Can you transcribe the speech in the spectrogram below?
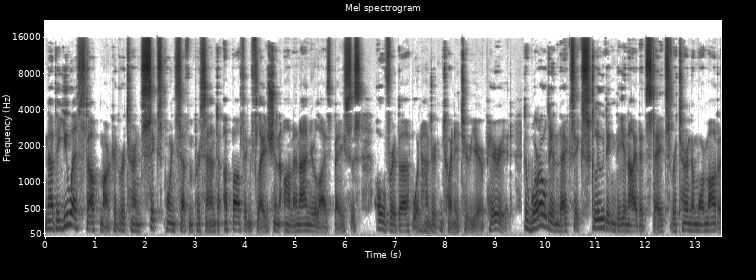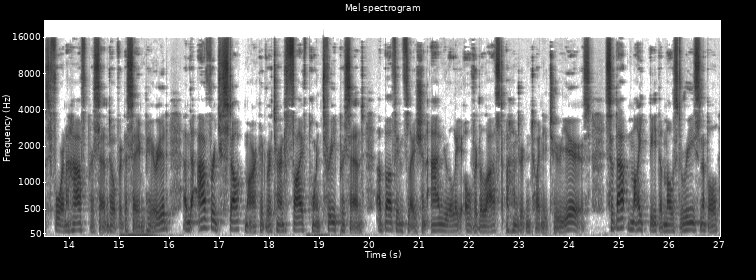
Now, the US stock market returned 6.7% above inflation on an annualized basis over the 122 year period. The world index, excluding the United States, returned a more modest 4.5% over the same period, and the average stock market returned 5.3% above inflation annually over the last 122 years. So that might be the most reasonable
